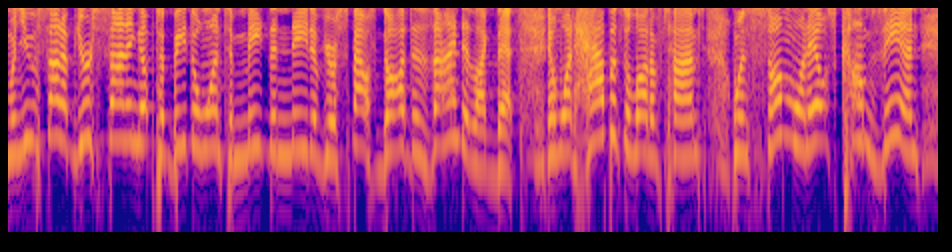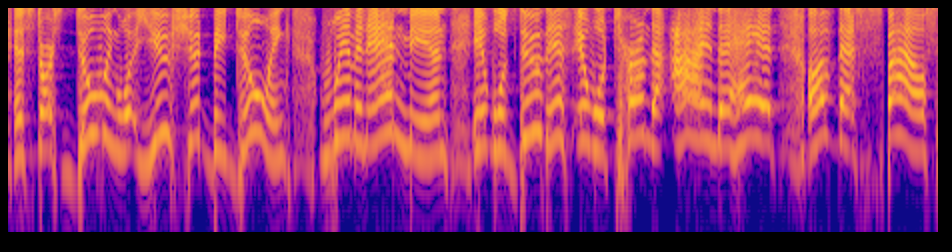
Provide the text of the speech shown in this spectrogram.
when you sign up, you're signing up to be the one to meet the need of your spouse. God designed it like that. And what happens a lot of times when someone else comes in and starts doing what you should be doing, women and men, it will do this. It will turn the eye and the head of that spouse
